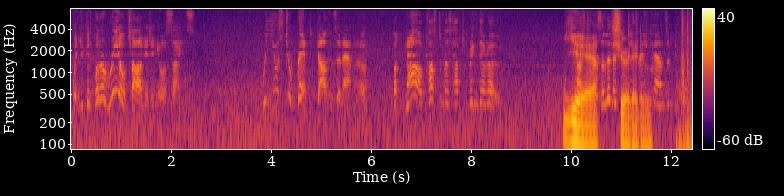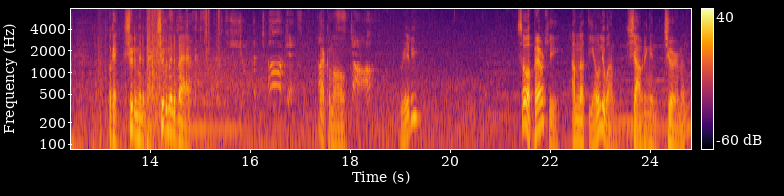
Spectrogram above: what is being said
When you can put a real target in your sights. We used to rent guns and ammo, but now customers have to bring their own. Yeah, Customers are limited sure they do. Okay, shoot him in the back, shoot him in the back. Ah, come on. Really? So apparently, I'm not the only one shouting in German.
